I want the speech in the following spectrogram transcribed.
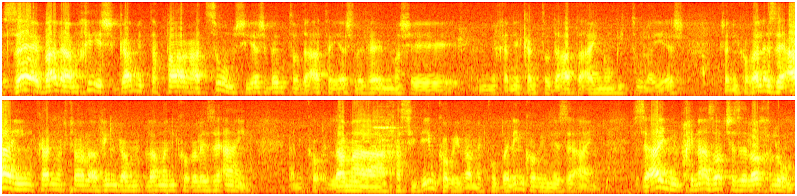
זה בא להמחיש גם את הפער העצום שיש בין תודעת היש לבין מה שאני מכנה כאן תודעת העין וביטול היש. כשאני קורא לזה עין, כאן אפשר להבין גם למה אני קורא לזה עין. אני, למה החסידים קוראים והמקובלים קוראים לזה עין. זה עין מבחינה זאת שזה לא כלום.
